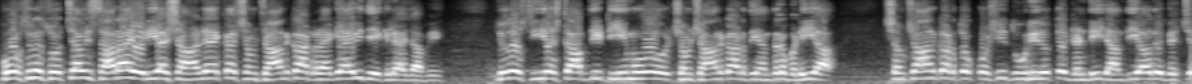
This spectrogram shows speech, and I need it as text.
ਪੁਲਿਸ ਨੇ ਸੋਚਿਆ ਵੀ ਸਾਰਾ ਏਰੀਆ ਛਾਣ ਲਿਆ ਇੱਕ ਸ਼ਮਸ਼ਾਨ ਘਾਟ ਰਹਿ ਗਿਆ ਇਹ ਵੀ ਦੇਖ ਲਿਆ ਜਾਵੇ। ਜਦੋਂ ਸੀਐਸ ਸਟਾਫ ਦੀ ਟੀਮ ਉਹ ਸ਼ਮਸ਼ਾਨ ਘਾਟ ਦੇ ਅੰਦਰ ਵੜੀ ਆ ਸ਼ਮਸ਼ਾਨ ਘਾਟ ਤੋਂ ਕੁਛ ਹੀ ਦੂਰੀ ਦੇ ਉੱਤੇ ਡੰਡੀ ਜਾਂਦੀ ਆ ਉਹਦੇ ਵਿੱਚ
